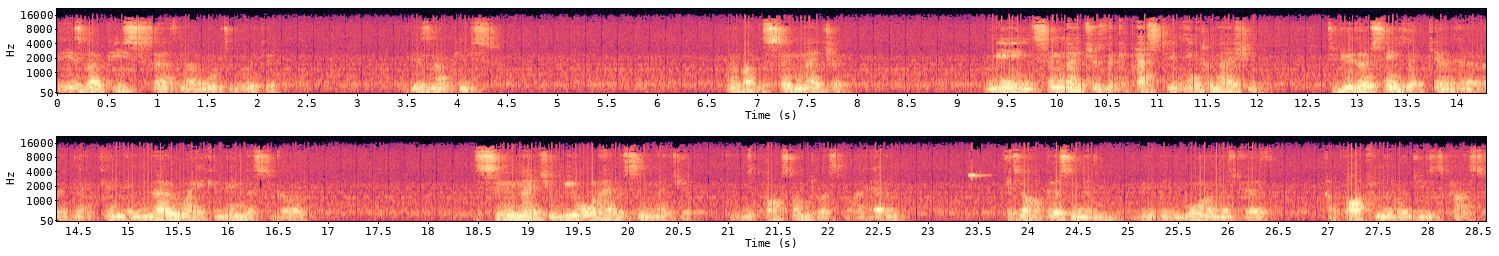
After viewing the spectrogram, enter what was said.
There is no peace, saith my Lord to the wicked. There is no peace. What about the sin nature? Meaning, the sin nature is the capacity and inclination to do those things that can, uh, that can in no way commend us to God. Sin nature, we all have a sin nature. It was passed on to us by Adam. It's not a person that has been born on this earth apart from the Lord Jesus Christ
